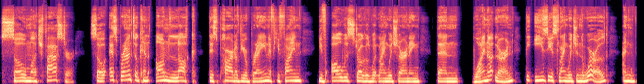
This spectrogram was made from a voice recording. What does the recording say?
so much faster. So Esperanto can unlock this part of your brain. If you find you've always struggled with language learning, then why not learn the easiest language in the world and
